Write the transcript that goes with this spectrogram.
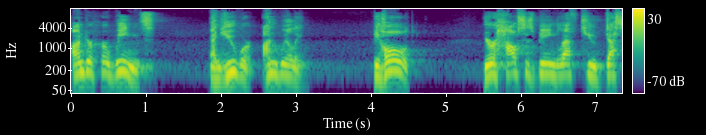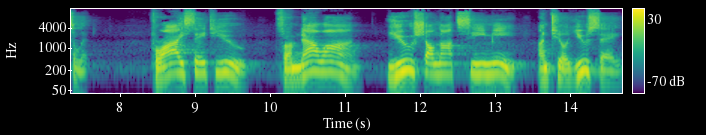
under her wings, and you were unwilling. Behold, your house is being left to you desolate. For I say to you, from now on, you shall not see me until you say,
